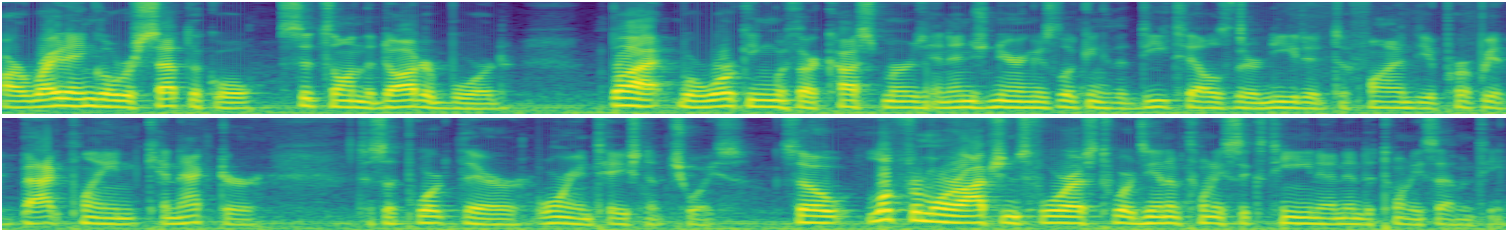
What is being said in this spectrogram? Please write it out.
our right angle receptacle sits on the daughter board, but we're working with our customers and engineering is looking at the details that are needed to find the appropriate backplane connector to support their orientation of choice. So look for more options for us towards the end of 2016 and into 2017.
